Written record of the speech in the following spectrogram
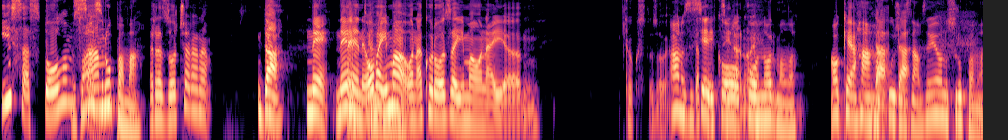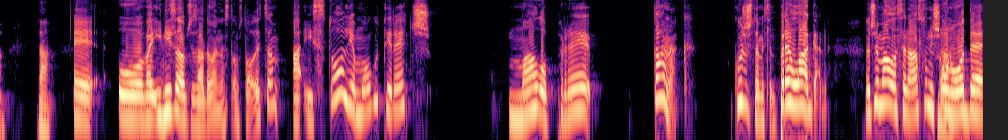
I sa stolom sam s rupama. razočarana. Da, ne, ne, ne, ne, ova ima, onako roza ima onaj, kako se to zove? Ano se sjedi ko, ko normalno. Ok, aha, da, kužu, znam, znam, ono s rupama. Da. E, ovaj, I nisam uopće zadovoljna s tom stolicom, a i stol je, mogu ti reći, malo pre tanak. Kužiš što mislim, prelagan. Znači malo se nasloniš, on ode,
